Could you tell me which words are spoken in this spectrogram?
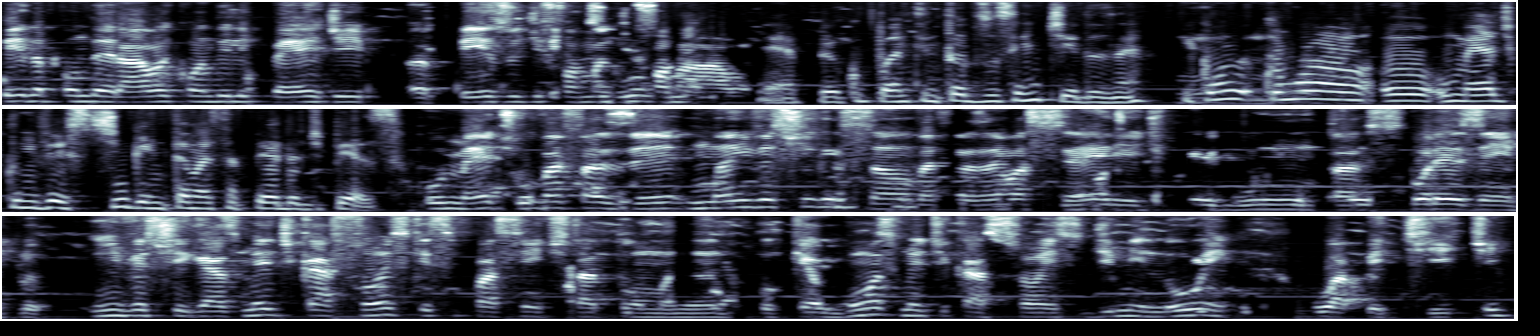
perda ponderal é quando ele perde uh, peso de forma global. É preocupante em todos os sentidos, né? E como, uhum. como o, o, médico investiga, então, essa perda de peso? O médico vai fazer uma investigação, vai fazer uma série de perguntas. Por exemplo, investigar as medicações que esse paciente está tomando, porque algumas medicações diminuem o apetite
